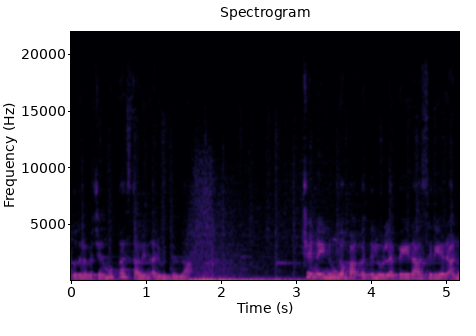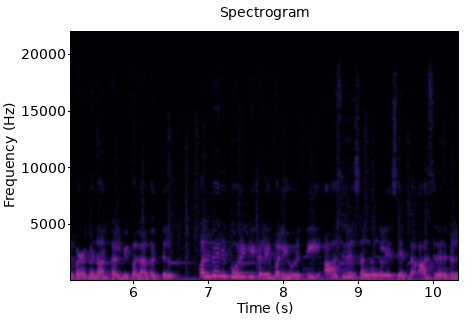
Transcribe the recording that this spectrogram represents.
முதலமைச்சர் மு ஸ்டாலின் அறிவித்துள்ளார். சென்னை நுங்கம்பாக்கத்தில் உள்ள பேராசிரியர் அன்பழகனார் கல்வி வளாகத்தில் பல்வேறு கோரிக்கைகளை வலியுறுத்தி ஆசிரியர் சங்கங்களை சேர்ந்த ஆசிரியர்கள்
